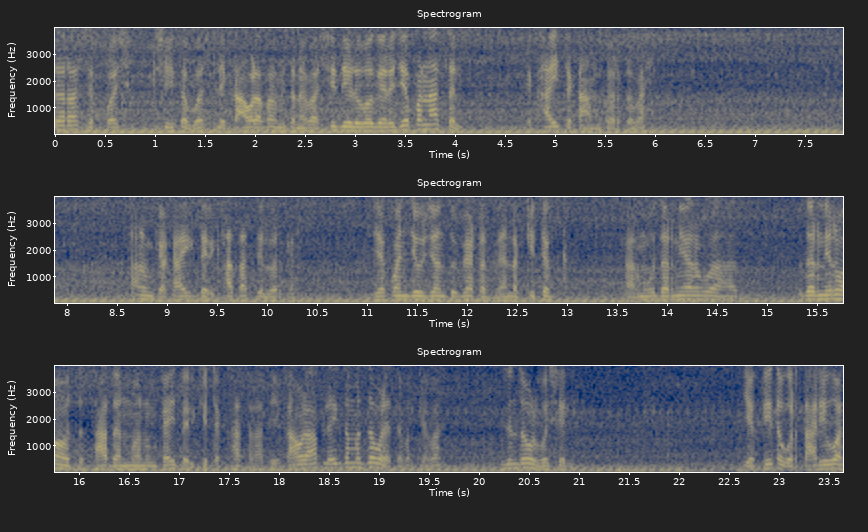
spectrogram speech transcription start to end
सुंदर असे पक्षी इथं बसले कावळा पण मित्र नाही बा शिदीड वगैरे जे पण असेल ते खायचं काम करतो बाय सांगून क्या काहीतरी खात असतील बरं का. जे पण जीवजंतू भेटत त्यांना कीटक कारण उदरनिर्वाह उदरनिर्वाहाचं साधन म्हणून काहीतरी कीटक खात राहते. कावळा आपल्या एकदमच जवळ येतं बरं का बा. एकदम जवळ बसेल. एक तिथं वर तारी होत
